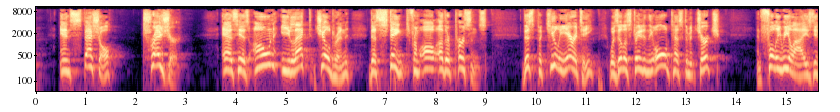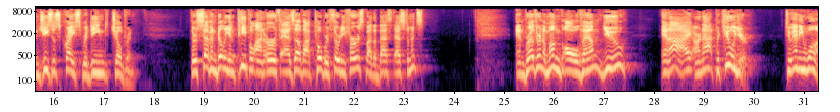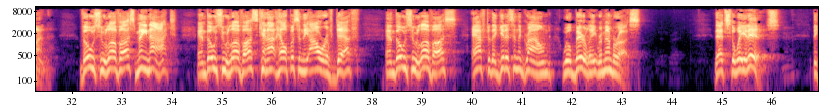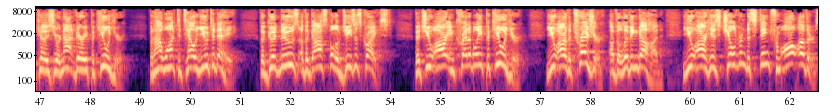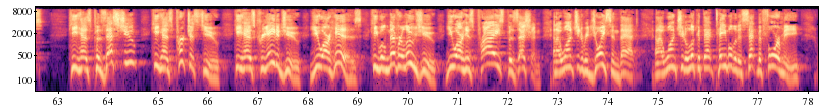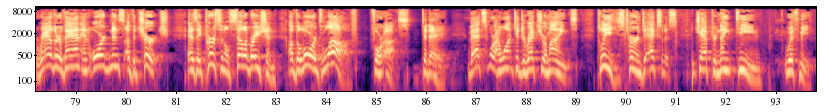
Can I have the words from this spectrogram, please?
and special treasure as his own elect children, distinct from all other persons. This peculiarity was illustrated in the Old Testament church and fully realized in Jesus Christ's redeemed children. There's seven billion people on earth as of October 31st by the best estimates. And brethren, among all them, you and I are not peculiar to anyone. Those who love us may not, and those who love us cannot help us in the hour of death. And those who love us, after they get us in the ground, will barely remember us. That's the way it is. Because you're not very peculiar. But I want to tell you today the good news of the gospel of Jesus Christ. That you are incredibly peculiar. You are the treasure of the living God. You are His children distinct from all others. He has possessed you. He has purchased you. He has created you. You are His. He will never lose you. You are His prized possession. And I want you to rejoice in that. And I want you to look at that table that is set before me rather than an ordinance of the church as a personal celebration of the Lord's love for us today. That's where I want to direct your minds. Please turn to Exodus chapter 19 with me.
